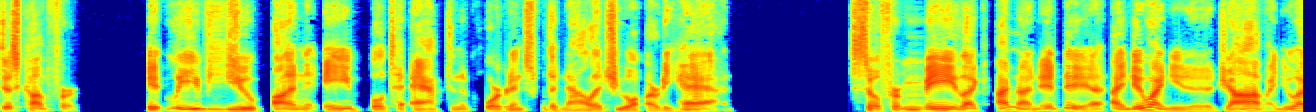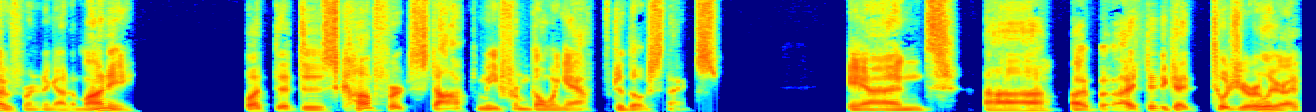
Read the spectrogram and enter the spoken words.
discomfort, it leaves you unable to act in accordance with the knowledge you already had. So for me, like, I'm not an idiot. I knew I needed a job. I knew I was running out of money, but the discomfort stopped me from going after those things. And uh, I, I, think I told you earlier, I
